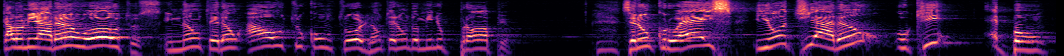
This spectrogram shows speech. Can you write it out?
Caluniarão outros e não terão autocontrole, não terão domínio próprio serão cruéis e odiarão o que é bom,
